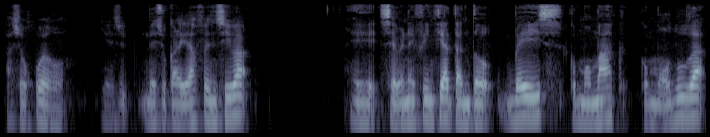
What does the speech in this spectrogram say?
a su juego. Y de su calidad ofensiva eh, se beneficia tanto Base como Mac como Duda,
